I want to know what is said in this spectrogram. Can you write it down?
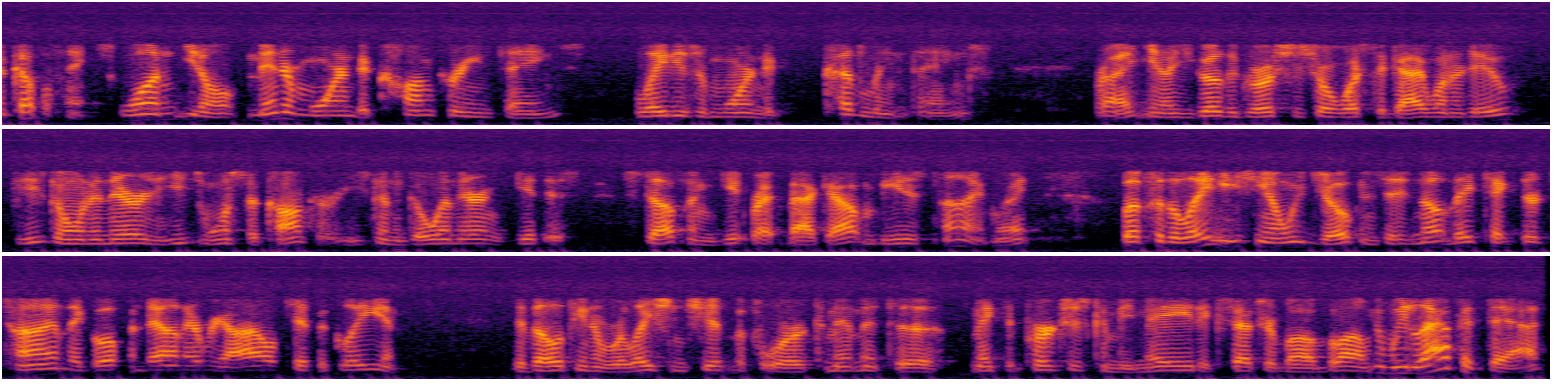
A couple things. One, you know, men are more into conquering things ladies are more into cuddling things, right? You know, you go to the grocery store. What's the guy want to do? He's going in there. He wants to conquer. He's going to go in there and get his stuff and get right back out and beat his time, right? But for the ladies, you know, we joke and say, no, they take their time. They go up and down every aisle typically, and developing a relationship before a commitment to make the purchase can be made, et cetera, blah, blah. We laugh at that,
